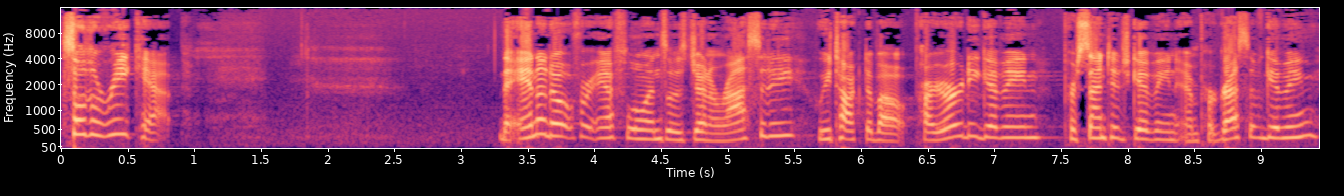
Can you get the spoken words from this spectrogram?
So, the recap the antidote for affluenza is generosity. We talked about priority giving, percentage giving, and progressive giving.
